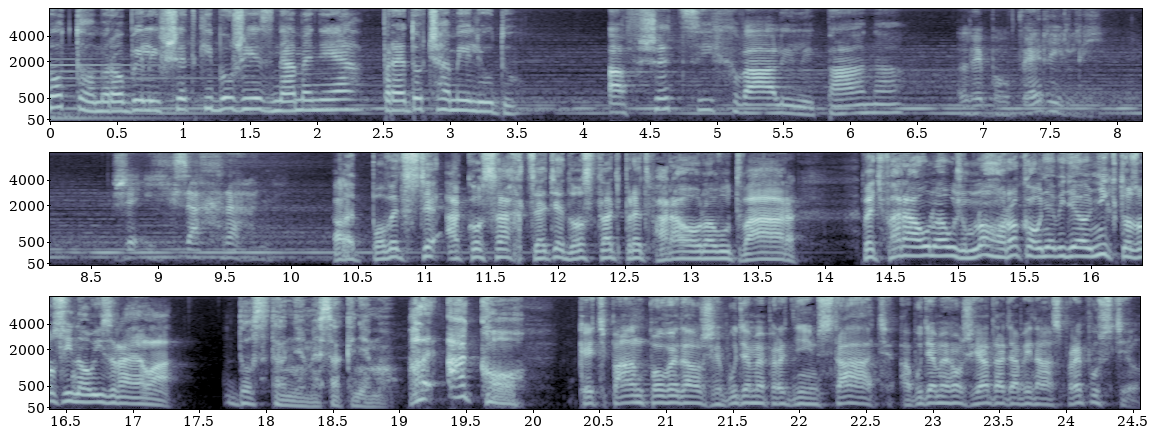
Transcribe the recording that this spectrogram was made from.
Potom robili všetky Božie znamenia pred očami ľudu. A všetci chválili pána, lebo verili, že ich zachráni. Ale povedzte, ako sa chcete dostať pred faraónovú tvár. Veď faraóna už mnoho rokov nevidel nikto zo synov Izraela. Dostaneme sa k nemu. Ale ako? Keď pán povedal, že budeme pred ním stáť a budeme ho žiadať, aby nás prepustil,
